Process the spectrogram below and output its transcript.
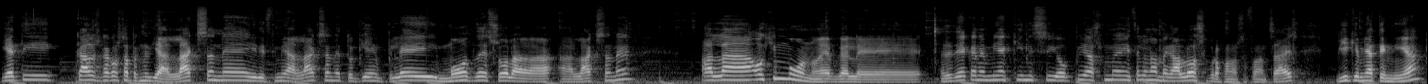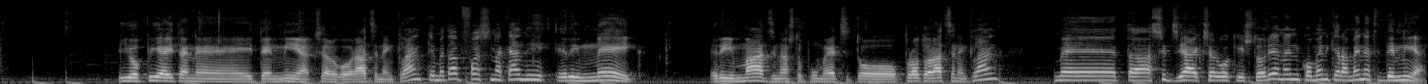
Γιατί καλώς κακώς τα παιχνίδια αλλάξανε, οι ρυθμοί αλλάξανε, το gameplay, οι μόδες, όλα αλλάξανε. Αλλά όχι μόνο έβγαλε, δηλαδή έκανε μια κίνηση η οποία ας πούμε ήθελε να μεγαλώσει προφανώς το franchise. Βγήκε μια ταινία, η οποία ήταν η ταινία, ξέρω εγώ, Ratchet Clank και μετά αποφάσισε να κάνει remake reimagine, ας το πούμε έτσι, το πρώτο Ratchet Clank με τα CGI, ξέρω εγώ, και η ιστορία να είναι κομμένη και ραμμένη από την ταινία.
